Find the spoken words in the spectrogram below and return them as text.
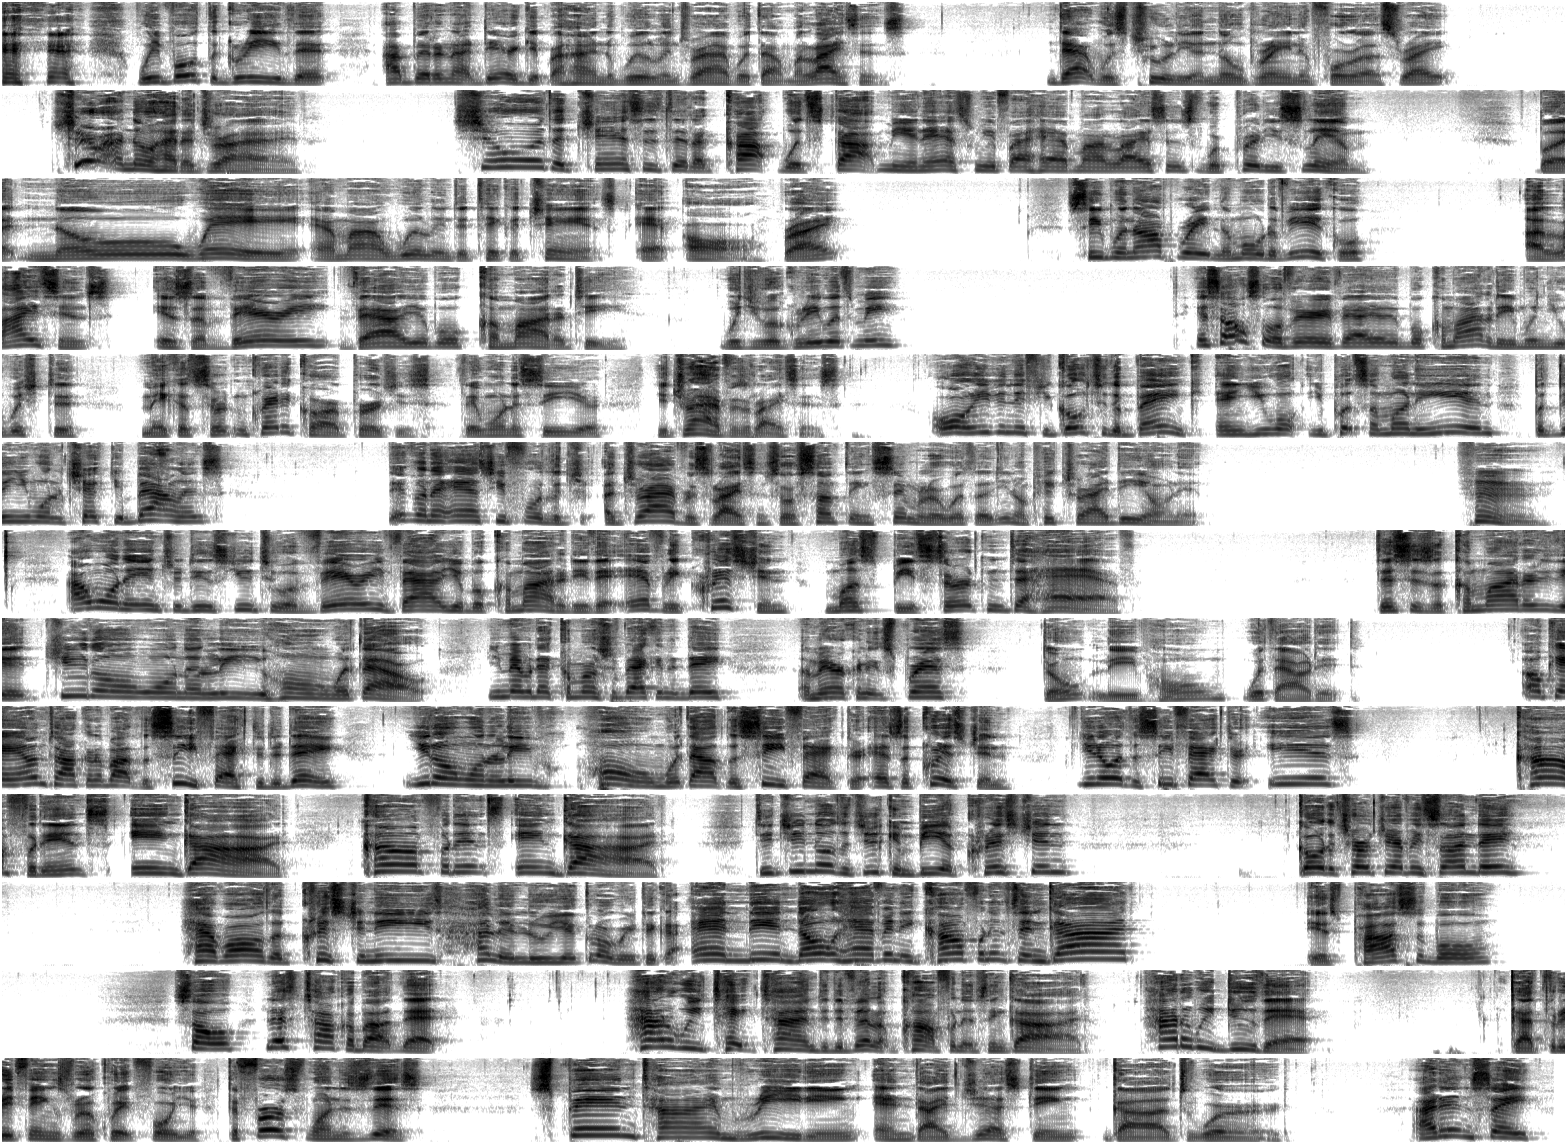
we both agreed that I better not dare get behind the wheel and drive without my license. That was truly a no brainer for us, right? Sure, I know how to drive. Sure, the chances that a cop would stop me and ask me if I had my license were pretty slim. But no way am I willing to take a chance at all, right? See, when operating a motor vehicle, a license is a very valuable commodity. Would you agree with me? It's also a very valuable commodity when you wish to make a certain credit card purchase. They want to see your, your driver's license. Or even if you go to the bank and you want you put some money in, but then you want to check your balance, they're going to ask you for the, a driver's license or something similar with a you know picture ID on it. Hmm. I want to introduce you to a very valuable commodity that every Christian must be certain to have. This is a commodity that you don't want to leave home without. You remember that commercial back in the day? American Express? Don't leave home without it. Okay, I'm talking about the C factor today. You don't want to leave home without the C factor as a Christian. You know what the C factor is? Confidence in God. Confidence in God. Did you know that you can be a Christian, go to church every Sunday, have all the Christianese, hallelujah, glory to God, and then don't have any confidence in God? It's possible. So let's talk about that. How do we take time to develop confidence in God? How do we do that? Got three things real quick for you. The first one is this spend time reading and digesting God's word. I didn't say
